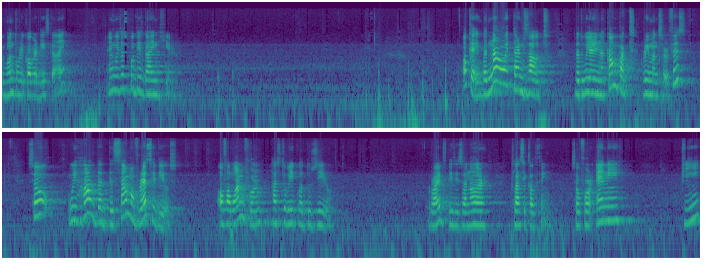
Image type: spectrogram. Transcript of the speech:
we want to recover this guy. And we just put this guy in here. Okay, but now it turns out that we are in a compact Riemann surface. So we have that the sum of residues of a one form has to be equal to zero. Right? This is another classical thing. So for any p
